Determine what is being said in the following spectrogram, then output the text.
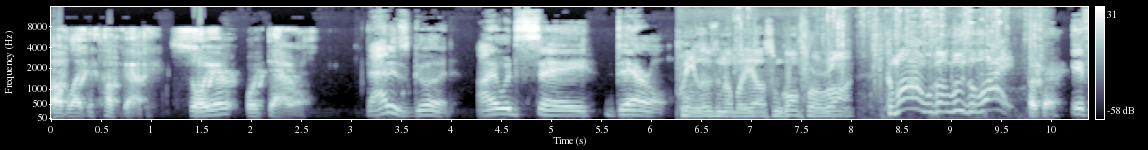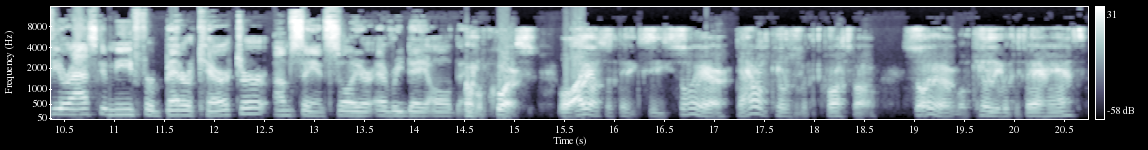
of like a tough guy, Sawyer or Daryl? That is good. I would say Daryl. We ain't losing nobody else. I'm going for a run. Come on, we're gonna lose a light. Okay. If you're asking me for better character, I'm saying Sawyer every day, all day. Oh, of course. Well, I also think, see, Sawyer, Daryl kills you with the crossbow. Sawyer will kill you with his bare hands,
